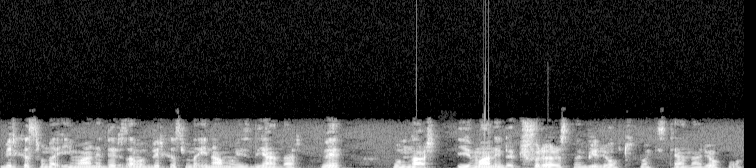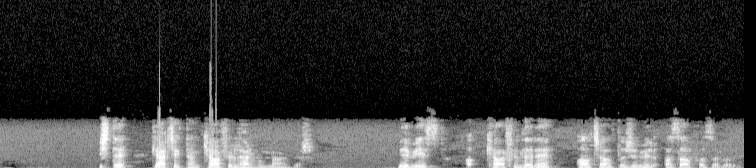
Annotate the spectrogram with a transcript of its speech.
bir kısmına iman ederiz ama bir kısmına inanmayız diyenler ve bunlar iman ile küfür arasında bir yol tutmak isteyenler yok mu? İşte gerçekten kafirler bunlardır. Ve biz kafirlere alçaltıcı bir azap hazırladık.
